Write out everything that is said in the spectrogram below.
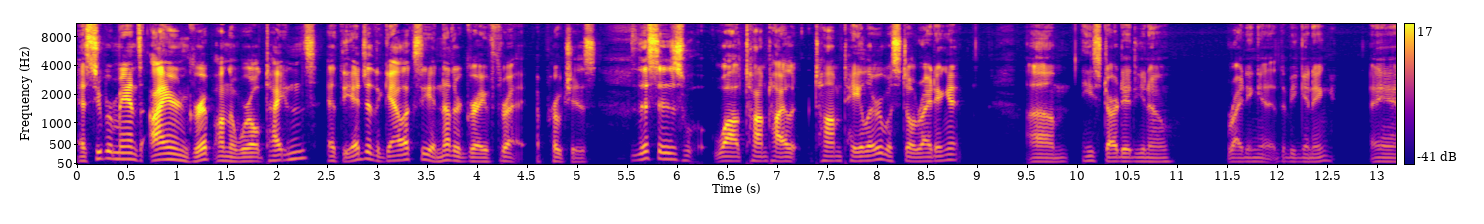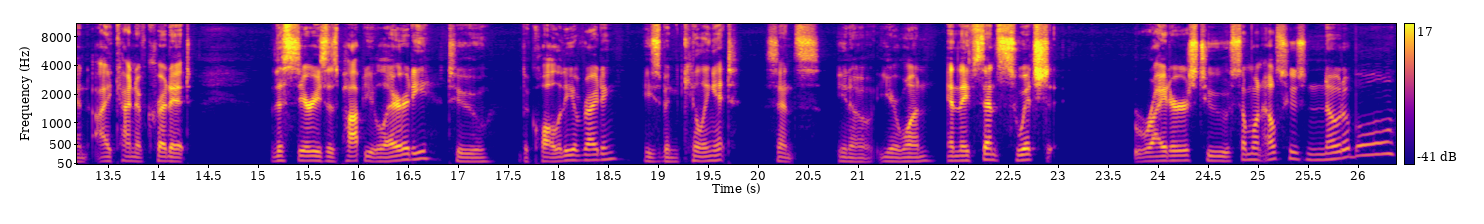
As Superman's iron grip on the world tightens, at the edge of the galaxy, another grave threat approaches. This is while Tom Tyler, Tom Taylor was still writing it. Um, he started, you know, writing it at the beginning, and I kind of credit this series' popularity to the quality of writing. He's been killing it since, you know, year one. And they've since switched writers to someone else who's notable.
